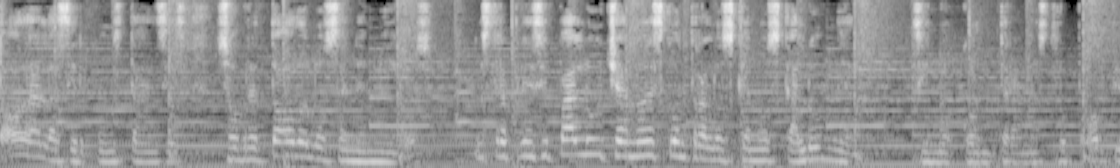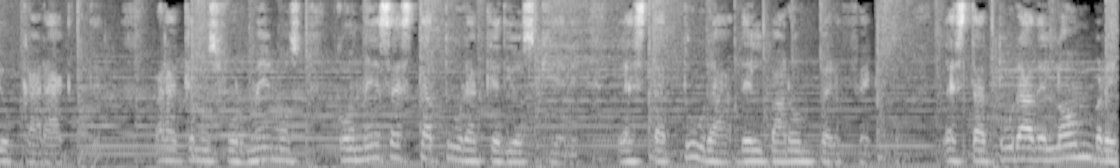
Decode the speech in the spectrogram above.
todas las circunstancias, sobre todos los enemigos. Nuestra principal lucha no es contra los que nos calumnian, sino contra nuestro propio carácter, para que nos formemos con esa estatura que Dios quiere, la estatura del varón perfecto la estatura del hombre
